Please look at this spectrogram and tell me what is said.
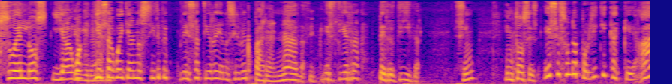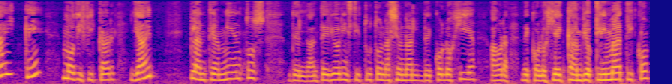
suelos y agua y esa agua ya no sirve, esa tierra ya no sirve para nada, es tierra perdida, ¿sí? Entonces, esa es una política que hay que modificar, ya hay planteamientos del anterior Instituto Nacional de Ecología, ahora de Ecología y Cambio Climático,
